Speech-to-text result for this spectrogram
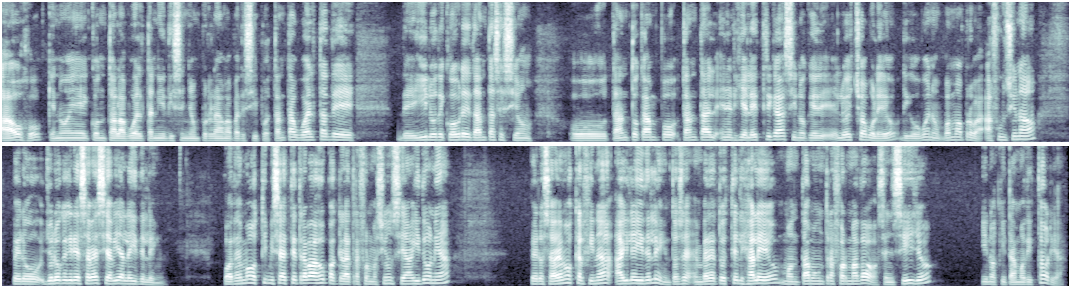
a ojo, que no he contado las vueltas ni he diseñado un programa para decir, pues tantas vueltas de, de hilo de cobre de tanta sesión o tanto campo, tanta energía eléctrica, sino que lo he hecho a voleo. Digo, bueno, vamos a probar. Ha funcionado, pero yo lo que quería saber es si había ley de Lane. Podemos optimizar este trabajo para que la transformación sea idónea, pero sabemos que al final hay ley de Lane. Entonces, en vez de todo este jaleo, montamos un transformador sencillo y nos quitamos de historia.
